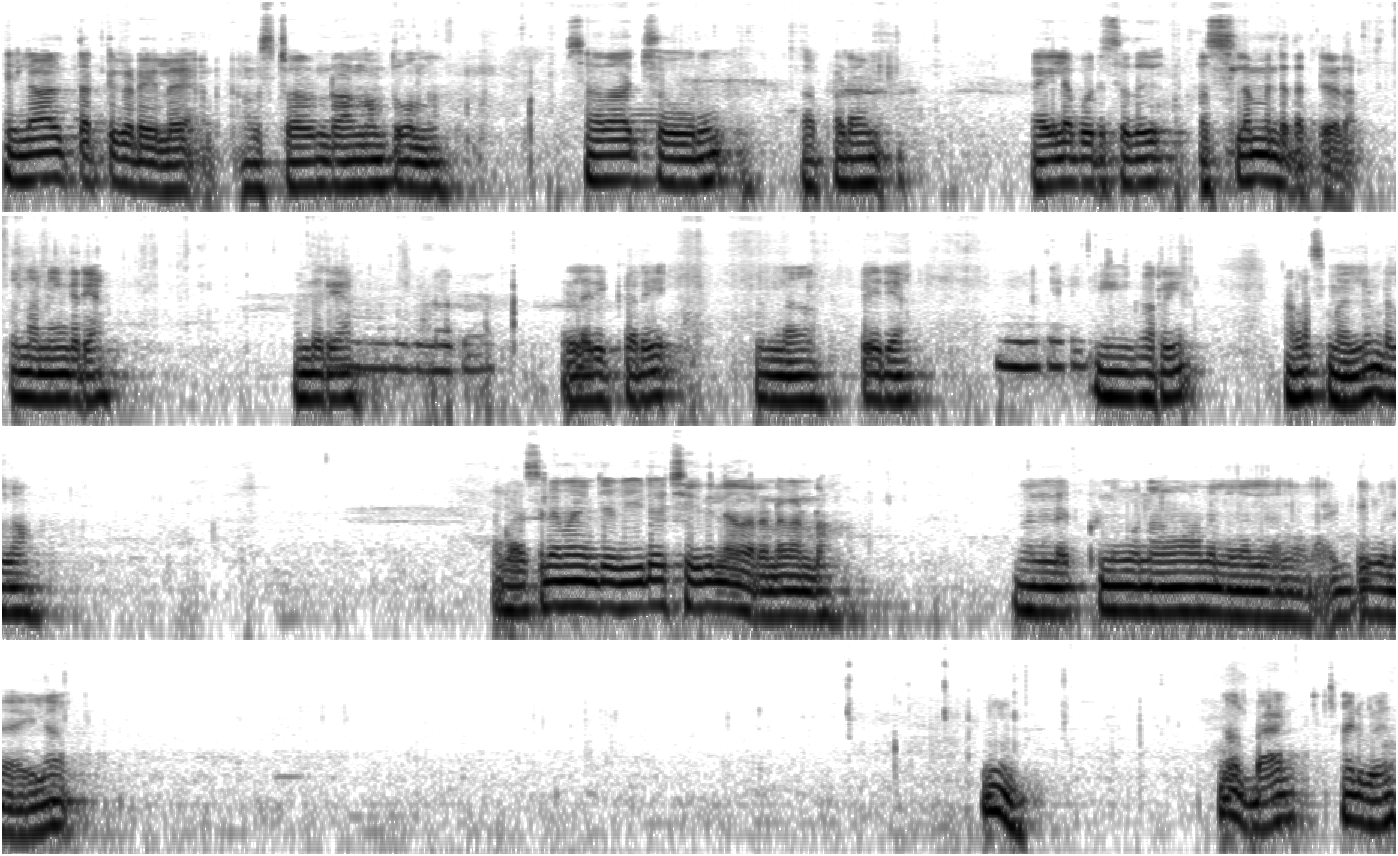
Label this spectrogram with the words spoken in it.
Hilal തട്ടുകടയിലെ restaurant ആണെന്ന് തോന്നുന്നു. സാദാ ചോറും പപ്പടം അയില പൊരിച്ചത് അസ്ലമ്മിന്റെ തട്ടുകട. എന്നാ മീൻ കറിയാ എന്തറിയാ വെള്ളരിക്കറി ഒന്ന് പേരിയാ മീൻ കറി നല്ല സ്മെല്ലുണ്ടല്ലോ. അസ്ലമ എന്റെ വീഡിയോ ചെയ്തില്ല എന്ന് പറയണ്ട കണ്ടോ? നല്ല കുഞ്ഞു കുഞ്ഞുകുണാന്നല്ല നല്ല നല്ല അടിപൊളി അയില. Not bad. അടിപൊളി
